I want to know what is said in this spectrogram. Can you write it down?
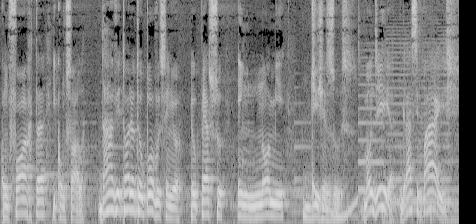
conforta e consola. Dá a vitória ao teu povo, Senhor. Eu peço em nome de Jesus. Bom dia, graça e paz.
